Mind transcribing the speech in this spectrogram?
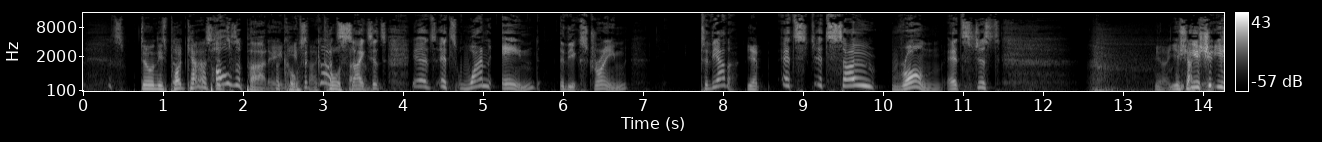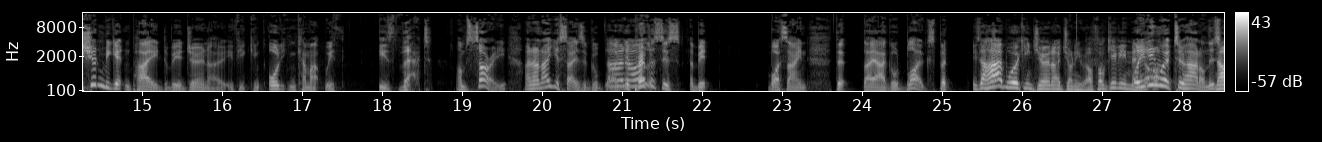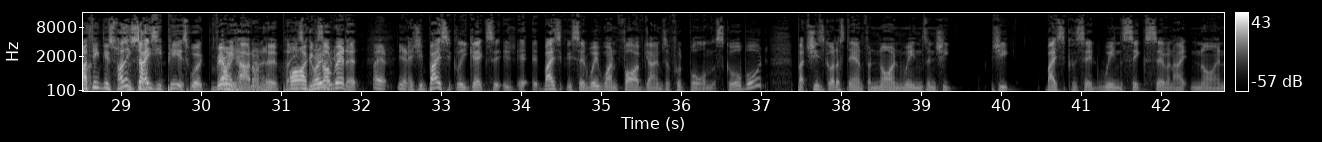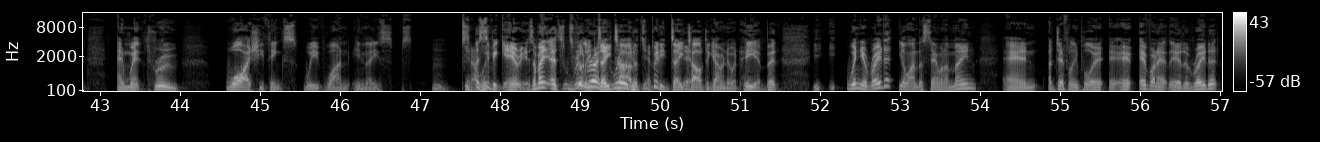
doing this podcast. It's- poles apart, Andy. course For they- God's course sakes, it's it's it's one end of the extreme to the other. Yep. It's it's so wrong. It's just You know, you, shake you your should you shouldn't be getting paid to be a journo if you can all you can come up with is that. I'm sorry, and I know you say he's a good bloke. No, you no, preface this a bit by saying that they are good blokes, but He's a hard-working journo, Johnny Ralph. I'll give him that. well, he didn't work too hard on this. No, I think this I think soft- Daisy Pearce worked very Oh, yeah, hard no. on her piece Oh, I agree because I read it, Oh, yeah, yeah. and she basically gets it, basically said we won five games of football on the scoreboard, but she's got us down for nine wins, and she she basically said win six, seven, eight, and nine, and went through why she thinks we've won in these Hmm. You know, specific areas. I mean, it's, good really really detailed. good, it's yeah. pretty detailed to go into it here, but y- y- when you read it, you'll understand what I mean. And I definitely employ everyone out there to read it,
